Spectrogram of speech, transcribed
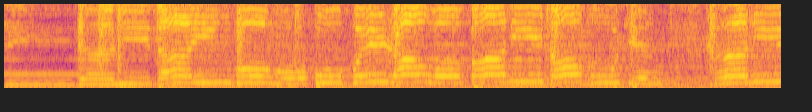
记得你答应过我不会让我把你找不见。可你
